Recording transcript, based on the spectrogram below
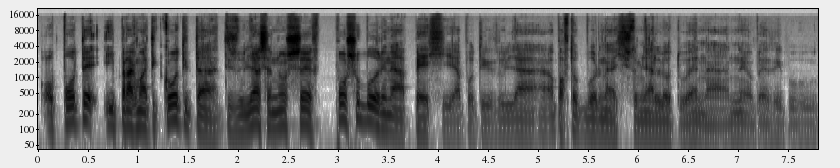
οπότε η πραγματικότητα της δουλειάς ενός σεφ πόσο μπορεί να απέχει από, τη δουλειά, από αυτό που μπορεί να έχει στο μυαλό του ένα νέο παιδί που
